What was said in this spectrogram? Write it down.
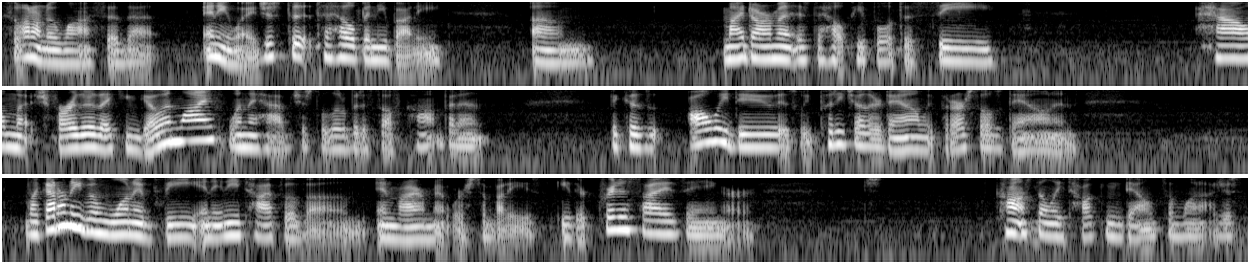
So I don't know why I said that. Anyway, just to, to help anybody. Um, my dharma is to help people to see how much further they can go in life when they have just a little bit of self confidence. Because all we do is we put each other down, we put ourselves down, and like I don't even want to be in any type of um, environment where somebody's either criticizing or constantly talking down someone. I just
